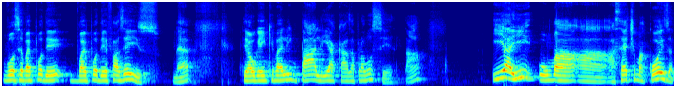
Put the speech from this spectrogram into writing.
você vai poder, vai poder fazer isso, né? Tem alguém que vai limpar ali a casa para você, tá? E aí, uma, a, a sétima coisa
